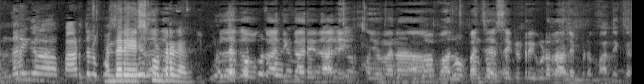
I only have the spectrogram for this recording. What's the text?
అందరూ అందరు వేసుకుంటారు కదా. ఇప్పుడు దాకా ఒక అధికారి రాలే ఏమైనా వాళ్ళు పంచాయత్ సెక్రటరీ కూడా రాలే మేడం మా దగ్గర.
